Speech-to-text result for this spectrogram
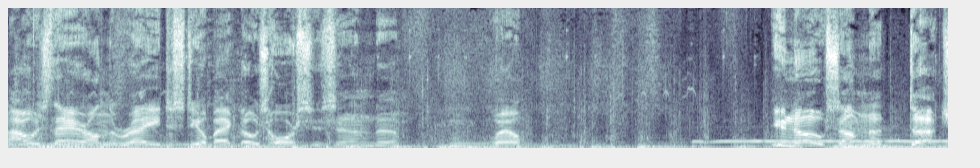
I was there on the raid to steal back those horses, and, uh, well, you know something of Dutch,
